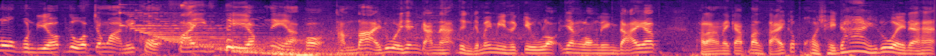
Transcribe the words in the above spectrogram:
โล่งๆคนเดียวครับดูครับจังหวะนี้ขอไซส์ทีครับนี่ฮะก็ทำได้ด้วยเช่นกันนะฮะถึงจะไม่มีสกิลหรอกยังลองเลงได้ครับ พลังในการปั้นสายก็พอใช้ได้ด้วยนะฮะ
